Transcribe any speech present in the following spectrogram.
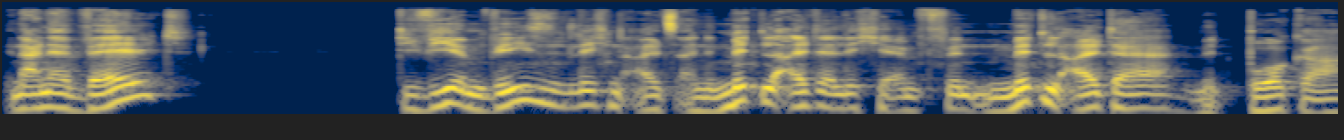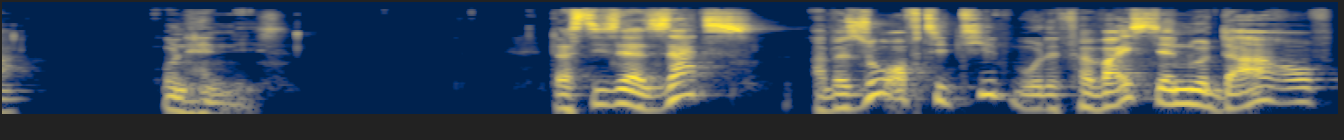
In einer Welt, die wir im Wesentlichen als eine mittelalterliche empfinden, Mittelalter mit Burka und Handys. Dass dieser Satz aber so oft zitiert wurde, verweist ja nur darauf,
